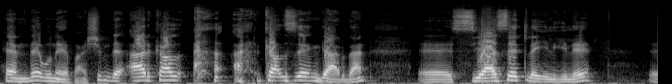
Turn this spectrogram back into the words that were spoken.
hem de bunu yapan. Şimdi Erkal Erkal Zenger'den e, siyasetle ilgili e,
